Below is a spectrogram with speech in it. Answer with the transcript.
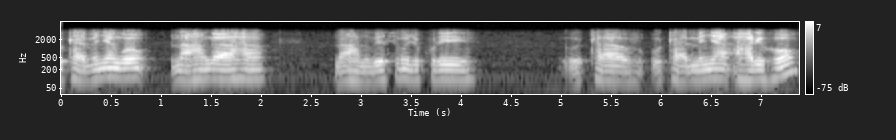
utamenya ngo ni ahangaha ni ahantu mbese mu by'ukuri uta- utamenya ahariho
